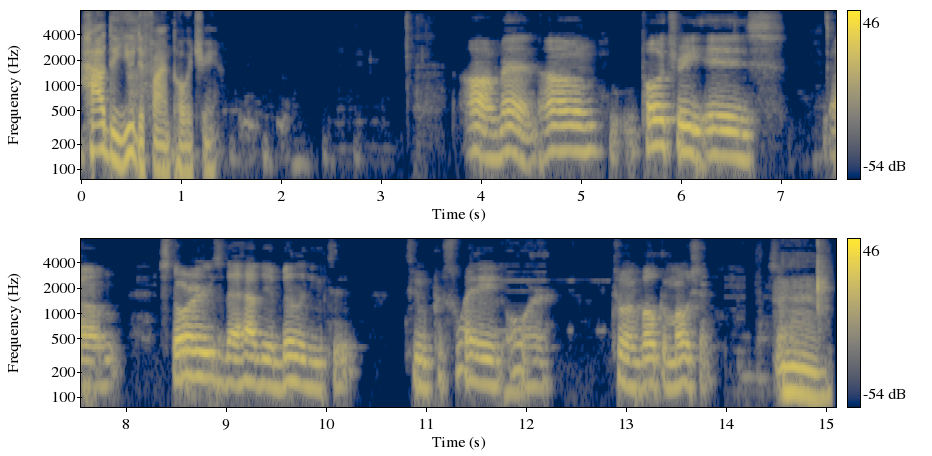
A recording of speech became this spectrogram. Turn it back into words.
How do you define poetry? Oh man, um, poetry is um, stories that have the ability to to persuade or to invoke emotion. So Mm,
